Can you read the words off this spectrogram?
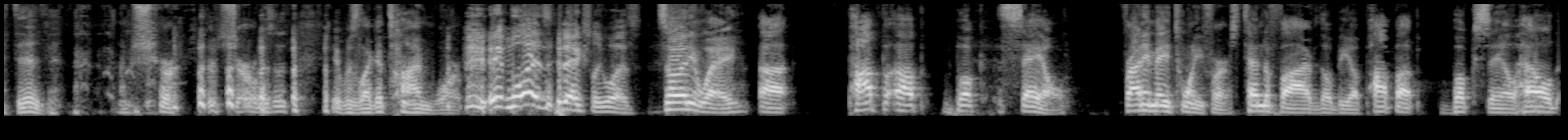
It did. I'm sure. I'm sure it was. A, it was like a time warp. It was. It actually was. So anyway, uh, pop up book sale Friday, May 21st, 10 to 5. There'll be a pop up book sale held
